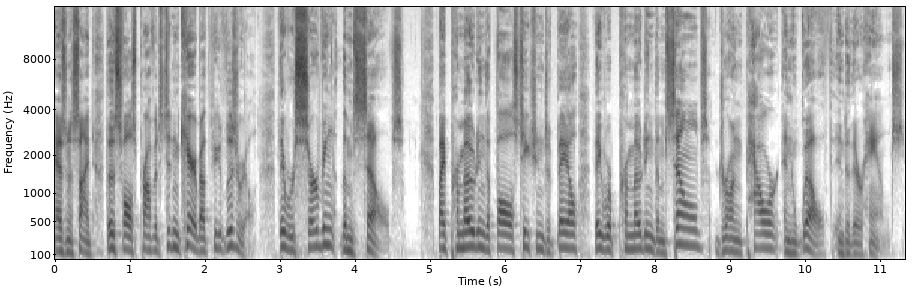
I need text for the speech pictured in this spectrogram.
As an aside, those false prophets didn't care about the people of Israel. They were serving themselves. By promoting the false teachings of Baal, they were promoting themselves, drawing power and wealth into their hands.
